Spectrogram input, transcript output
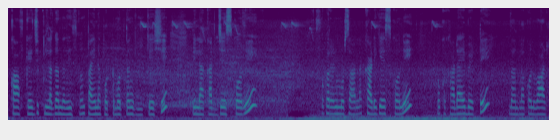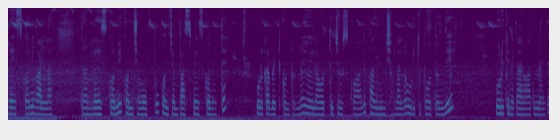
ఒక హాఫ్ కేజీ పుల్లగంద తీసుకొని పైన పొట్టు మొత్తం గీకేసి ఇలా కట్ చేసుకొని ఒక రెండు మూడు సార్లు కడిగేసుకొని ఒక కడాయి పెట్టి దాంట్లో కొన్ని వాటర్ వేసుకొని వాళ్ళ దాంట్లో వేసుకొని కొంచెం ఉప్పు కొంచెం పసుపు వేసుకొని అయితే ఉడకబెట్టుకుంటున్నా. ఇలా ఒత్తి చూసుకోవాలి. పది నిమిషాలలో ఉడికిపోతుంది. ఉడికిన తర్వాత అయితే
